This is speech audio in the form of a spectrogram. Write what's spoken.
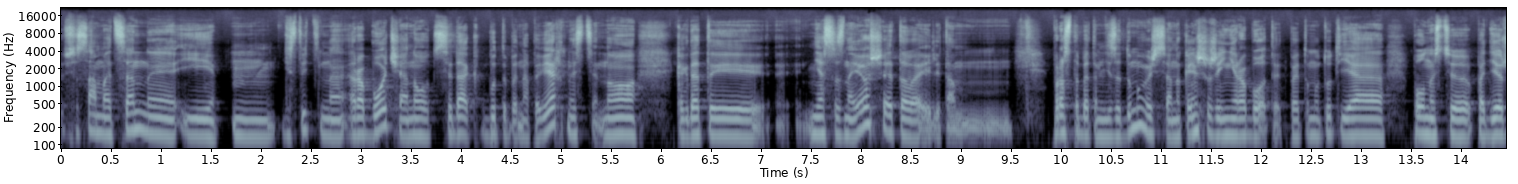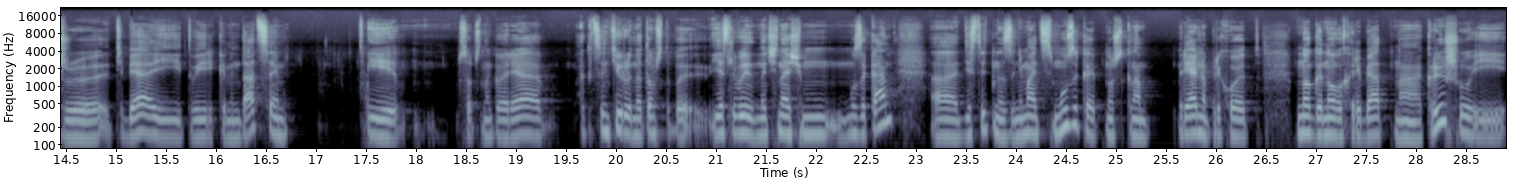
все самое ценное и м, действительно рабочее, оно вот всегда как будто бы на поверхности, но когда ты не осознаешь этого или там просто об этом не задумываешься, оно, конечно же, и не работает. Поэтому тут я полностью поддерживаю тебя и твои рекомендации. И, собственно говоря, акцентирую на том, чтобы, если вы начинающий музыкант, а, действительно занимайтесь музыкой, потому что к нам реально приходит много новых ребят на крышу, и,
